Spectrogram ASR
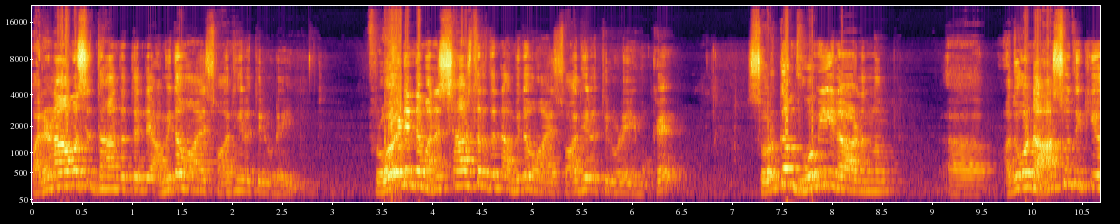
പരിണാമ സിദ്ധാന്തത്തിന്റെ അമിതമായ സ്വാധീനത്തിലൂടെയും ഫ്രോയിഡിന്റെ മനഃശാസ്ത്രത്തിന്റെ അമിതമായ സ്വാധീനത്തിലൂടെയും ഒക്കെ സ്വർഗം ഭൂമിയിലാണെന്നും അതുകൊണ്ട് ആസ്വദിക്കുക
